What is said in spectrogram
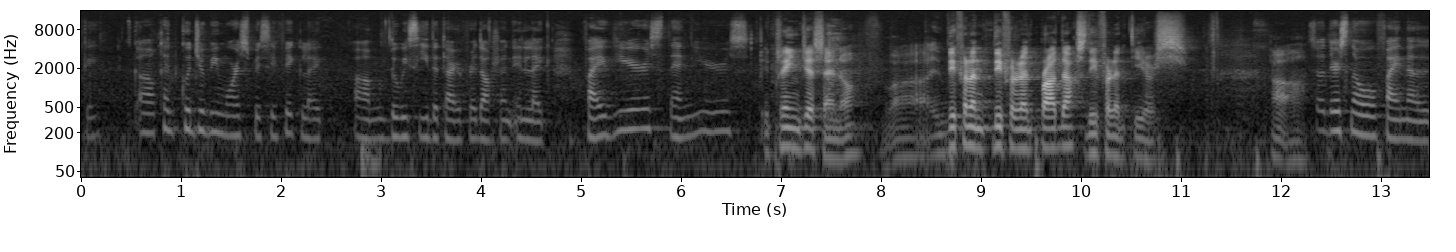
Okay. Uh, can, could you be more specific? Like, um, do we see the tariff reduction in like five years, ten years? It ranges, you know, uh, different different products, different years. Uh, So there's no final.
